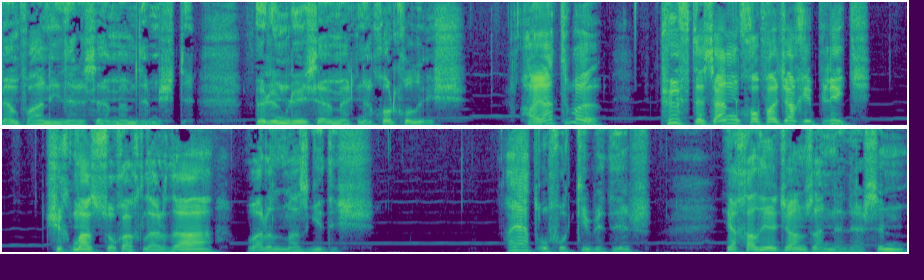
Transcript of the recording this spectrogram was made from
ben fanileri sevmem demişti. Ölümlüyü sevmek ne korkulu iş. Hayat mı? Püf desen kopacak iplik. Çıkmaz sokaklarda, varılmaz gidiş. Hayat ufuk gibidir. Yakalayacağım zannedersin,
